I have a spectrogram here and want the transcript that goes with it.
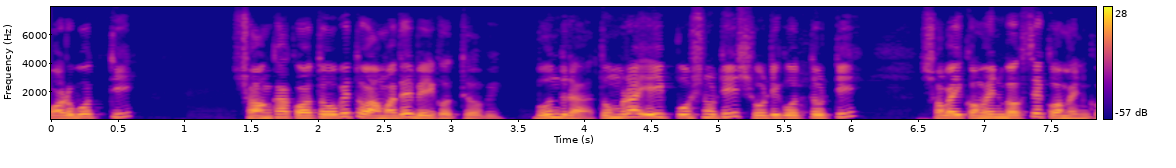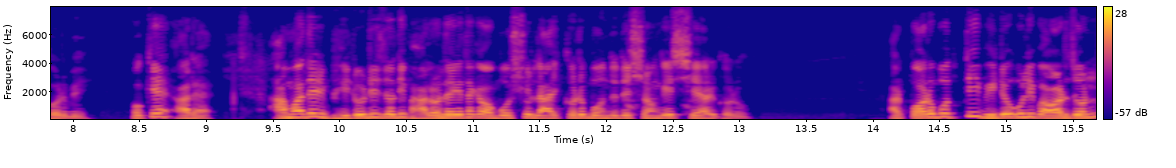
পরবর্তী সংখ্যা কত হবে? তো আমাদের বের করতে হবে। বন্ধুরা, তোমরা এই প্রশ্নটি, সঠিক উত্তরটি সবাই কমেন্ট বক্সে কমেন্ট করবে ওকে আর হ্যাঁ আমাদের ভিডিওটি যদি ভালো লেগে থাকে, অবশ্যই লাইক করো, বন্ধুদের সঙ্গে শেয়ার করো। আর পরবর্তী ভিডিওগুলি পাওয়ার জন্য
